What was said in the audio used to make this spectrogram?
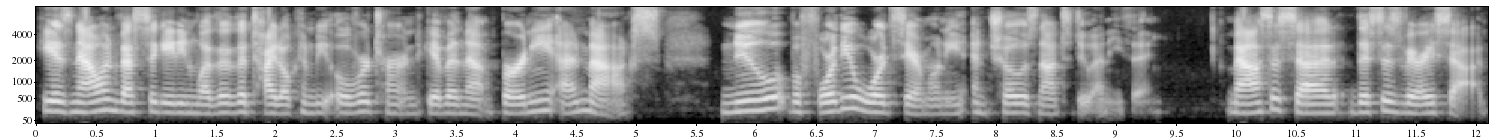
He is now investigating whether the title can be overturned given that Bernie and Max knew before the award ceremony and chose not to do anything. Massa said, This is very sad.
